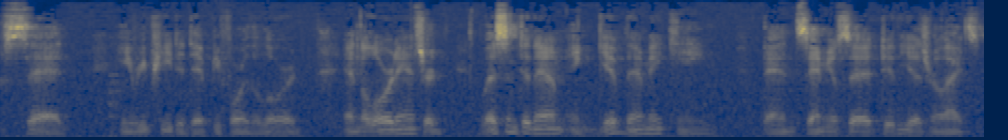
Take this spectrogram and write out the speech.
said, he repeated it before the Lord. And the Lord answered, Listen to them and give them a king. Then Samuel said to the Israelites,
